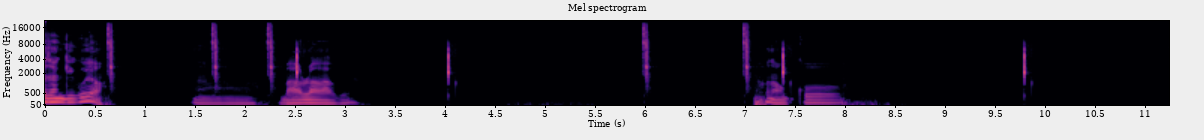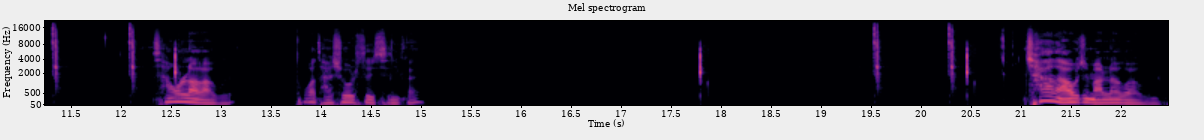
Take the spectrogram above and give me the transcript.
장기고요. 어, 마 올라가고요. 포 넘고 상 올라가고요. 포가 다시 올 수 있으니까요. 차 나오지 말라고 하고요.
